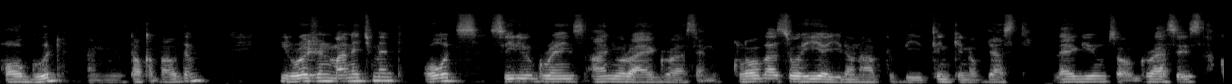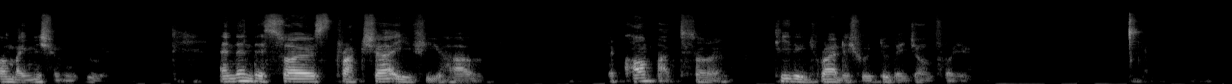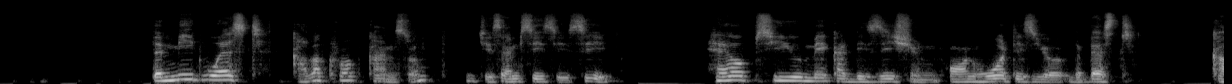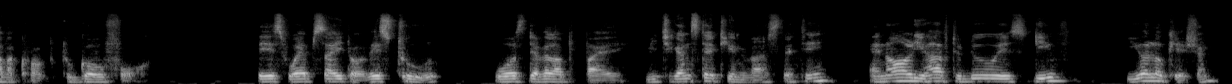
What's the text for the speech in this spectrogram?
all good, and we'll talk about them. Erosion management, oats, cereal grains, annual ryegrass, and clover. So here you don't have to be thinking of just legumes or grasses. A combination will do it. And then the soil structure, if you have the compact soil, tillage radish will do the job for you. The Midwest Cover Crop Council, which is MCCC, helps you make a decision on what is your the best cover crop to go for. This website or this tool was developed by Michigan State University and all you have to do is give your location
